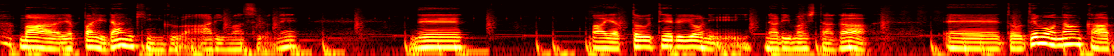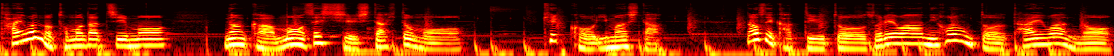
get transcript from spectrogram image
まあ、やっぱりランキングはありますよね。で、まあ、やっと打てるようになりましたが、えっ、ー、と、でもなんか台湾の友達も、なんかもう接種した人も結構いました。なぜかっていうと、それは日本と台湾の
